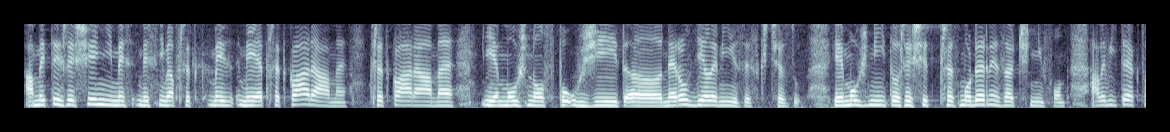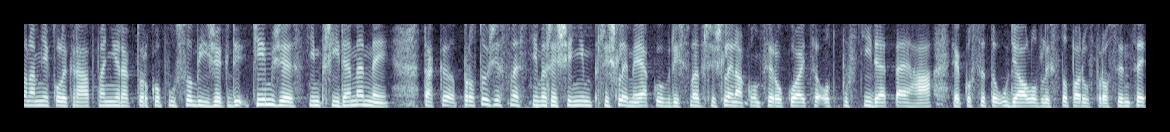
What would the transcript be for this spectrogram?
A my ty řešení, my, my, s nimi před, my, my je předkládáme. Předkládáme je možné možnost použít eh, nerozdělený zisk Česu. Je možný to řešit přes modernizační fond. Ale víte, jak to na mě kolikrát, paní rektorko, působí, že kdy, tím, že s tím přijdeme my, tak eh, protože jsme s tím řešením přišli my, jako když jsme přišli na konci roku, ať se odpustí DPH, jako se to udělalo v listopadu, v prosinci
